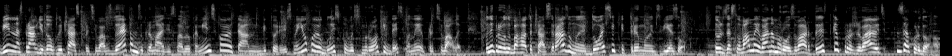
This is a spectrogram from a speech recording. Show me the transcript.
Він насправді довгий час працював з дуетом, зокрема зі Славою Камінською та Вікторією Смеюхою. Близько восьми років десь вони працювали. Вони провели багато часу разом і досі підтримують зв'язок. Тож, за словами Івана Морозова, артистки проживають за кордоном.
